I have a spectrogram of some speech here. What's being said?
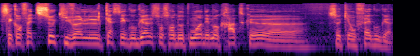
c'est qu'en fait, ceux qui veulent casser Google sont sans doute moins démocrates que euh, ceux qui ont fait Google.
